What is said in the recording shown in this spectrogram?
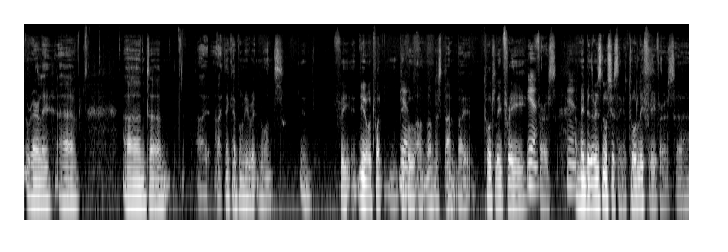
rarely, uh, and um, I, I think I've only written once in free. You know, what Yeah. people un- understand by totally free Yeah. verse. Yeah. And maybe there is no such thing as totally free verse. Uh,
